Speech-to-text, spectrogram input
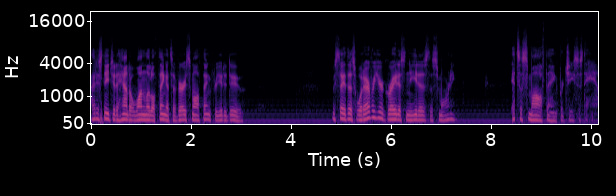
I just need you to handle one little thing. It's a very small thing for you to do. We say this whatever your greatest need is this morning, it's a small thing for Jesus to handle.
